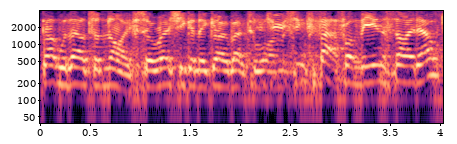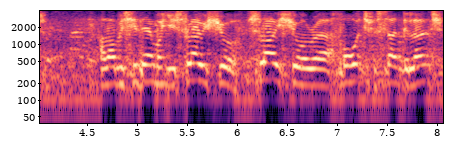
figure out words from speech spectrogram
but without a knife. So we're actually going to go back to what I'm using fat from the inside out. And obviously then when you slice your, slice your uh, haunch for Sunday lunch,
